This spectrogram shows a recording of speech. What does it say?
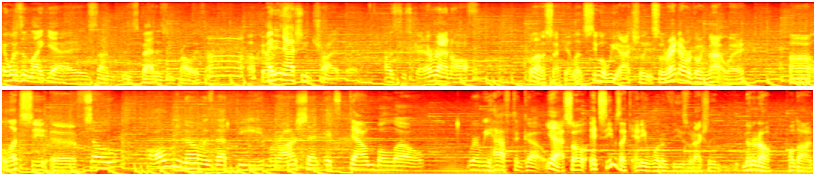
It wasn't like yeah, it's not as bad as you probably thought. Uh, okay. I didn't actually try it though. I was too scared. I ran off. Hold on a second. Let's see what we actually. So right now we're going that way. Uh, let's see if. So all we know is that the Mirage said it's down below where we have to go. Yeah. So it seems like any one of these would actually. No, no, no. Hold on.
